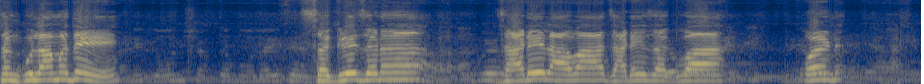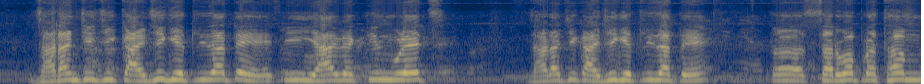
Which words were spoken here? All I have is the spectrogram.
संकुलामध्ये दोन शब्द बोलायचे सगळेजण झाडे लावा झाडे जगवा पण झाडांची जी काळजी घेतली जाते ती ह्या व्यक्तींमुळेच झाडाची काळजी घेतली जाते. तर सर्वप्रथम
